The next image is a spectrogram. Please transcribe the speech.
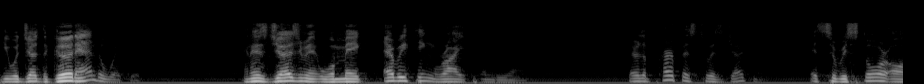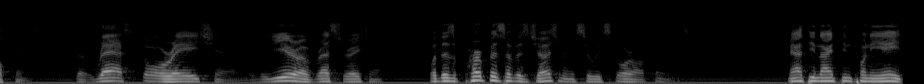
he will judge the good and the wicked. And his judgment will make everything right in the end. There's a purpose to his judgment. It's to restore all things. The restoration. A year of restoration. But there's a purpose of his judgment is to restore all things. Matthew 19:28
